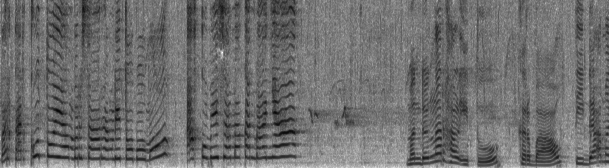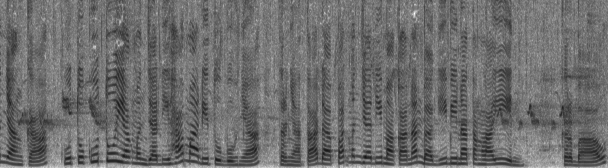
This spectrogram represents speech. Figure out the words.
Berkat kutu yang bersarang di tubuhmu, aku bisa makan banyak. Mendengar hal itu, kerbau tidak menyangka kutu-kutu yang menjadi hama di tubuhnya ternyata dapat menjadi makanan bagi binatang lain. Kerbau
